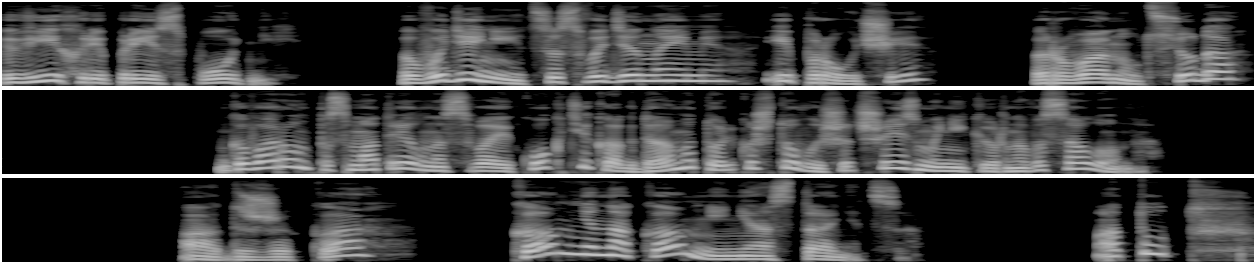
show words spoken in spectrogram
вихри преисподней, водяницы с водяными и прочие рванут сюда». Говорон посмотрел на свои когти, когда мы только что вышедшие из маникюрного салона. От ЖК камня на камне не останется. А тут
